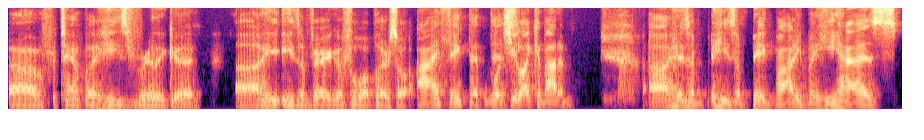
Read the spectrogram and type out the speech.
uh, for Tampa. He's really good. Uh, he, he's a very good football player. So I think that this, what you like about him? Uh, his a he's a big body, but he has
